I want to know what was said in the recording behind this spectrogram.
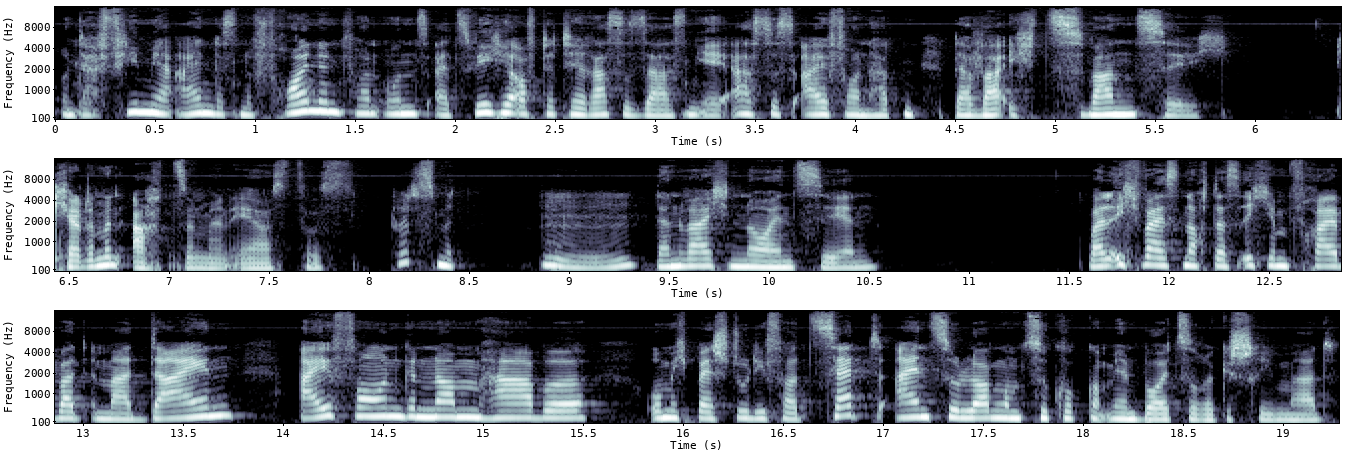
Und da fiel mir ein, dass eine Freundin von uns, als wir hier auf der Terrasse saßen, ihr erstes iPhone hatten, da war ich 20. Ich hatte mit 18 mein erstes. Du hattest mit. Dann war ich 19. Weil ich weiß noch, dass ich im Freibad immer dein iPhone genommen habe, um mich bei StudiVZ einzuloggen, um zu gucken, ob mir ein Boy zurückgeschrieben hat.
